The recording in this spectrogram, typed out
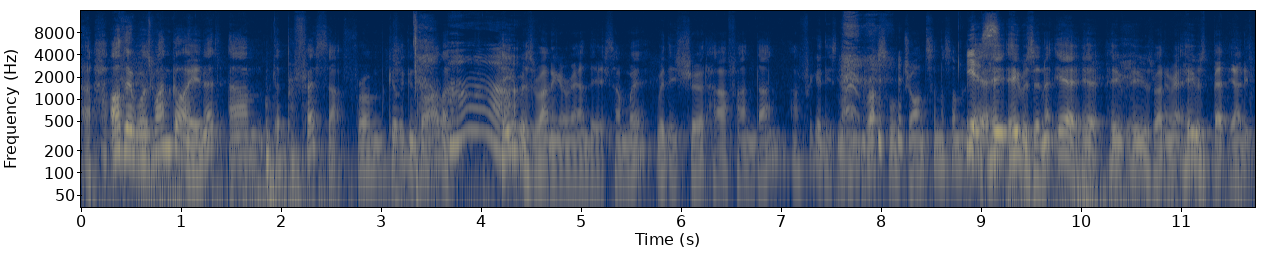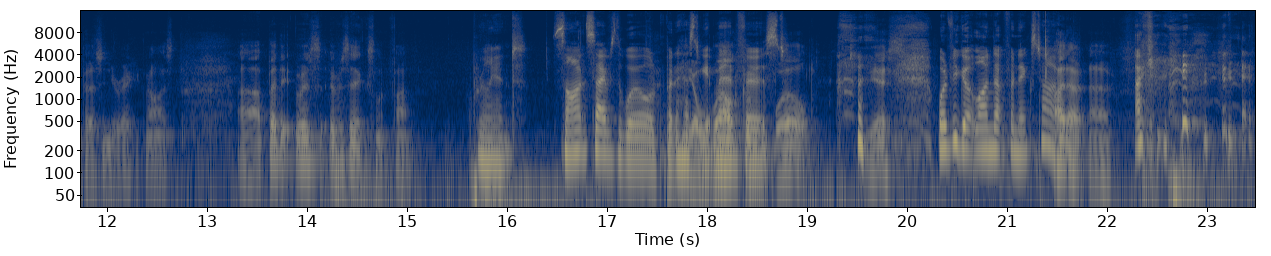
uh, oh, there was one guy in it, um, the professor from Gilligan's Island. Ah. He was running around there somewhere with his shirt half undone. I forget his name. Russell Johnson or something. Yes. Yeah, he, he was in it. Yeah, yeah. He, he was running around. He was about the only person you recognised. Uh, but it was it was excellent fun. Brilliant. Science saves the world, but it has You're to get mad first. World. Yes. What have you got lined up for next time? I don't know. Okay.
